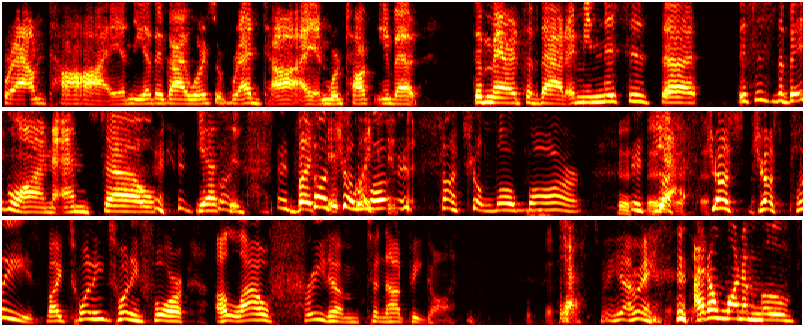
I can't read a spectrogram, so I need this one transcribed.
brown tie and the other guy wears a red tie and we're talking about the merits of that. I mean, this is uh this is the big one, and so It's yes, it's it's such a low stupid. it's such a low bar. It's Yes. just just please by 2024 allow freedom to not be gone. yes, Yeah, I mean, I don't want to move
